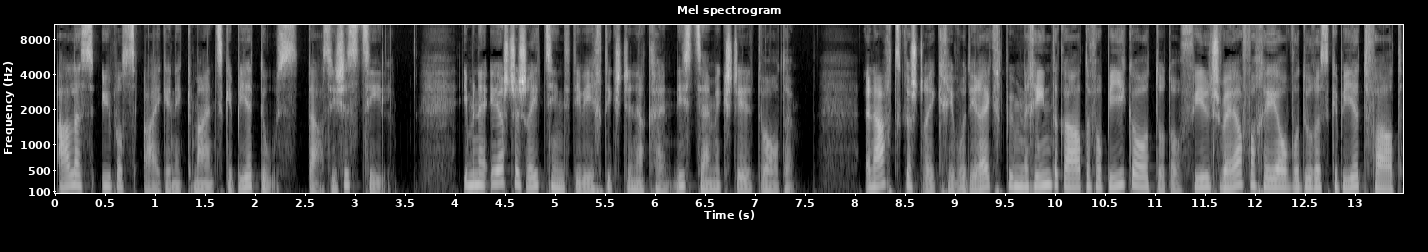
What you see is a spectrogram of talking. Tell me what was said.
alles übers eigene Gemeindegebiet aus. Das ist das Ziel. In einem ersten Schritt sind die wichtigsten Erkenntnisse zusammengestellt worden. Eine 80er-Strecke, die direkt bei einem Kindergarten vorbeigeht oder viel Schwerverkehr, wo durch ein Gebiet fährt,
